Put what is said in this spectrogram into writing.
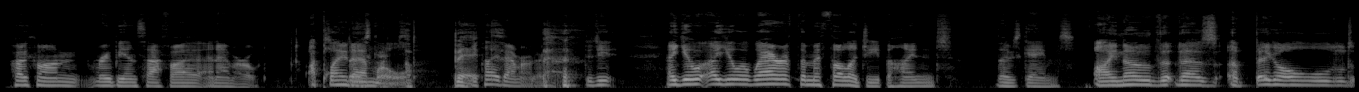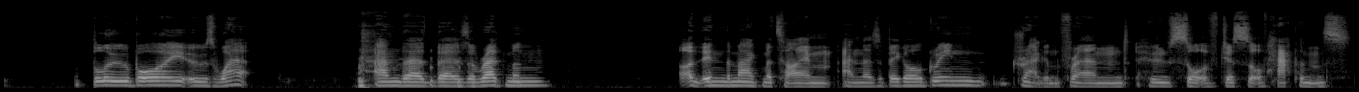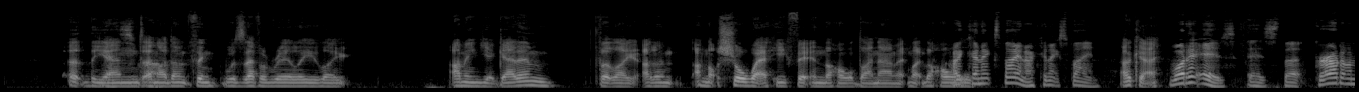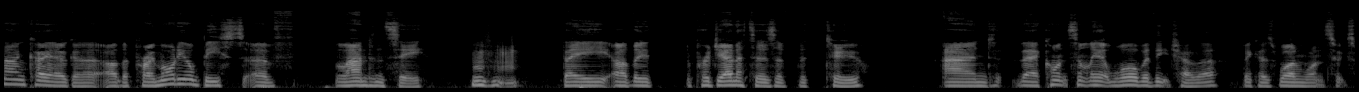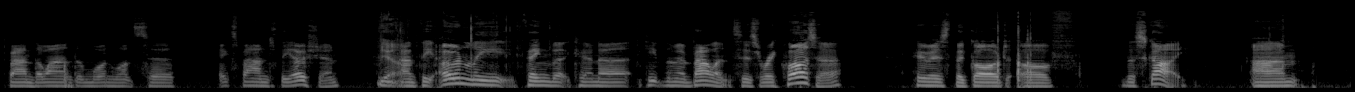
Pokemon Ruby and Sapphire and Emerald? I played Those Emerald. Bit. You played Emerald. okay. Did you? Are you are you aware of the mythology behind those games? I know that there's a big old blue boy who's wet, and there, there's a Redman in the magma time, and there's a big old green dragon friend who sort of just sort of happens at the Yes, end, and I don't think was ever really like. I mean, you get him, but like I don't. I'm not sure where he fit in the whole dynamic, like the whole. I can explain. I can explain. Okay. What it is is that Groudon and Kyogre are the primordial beasts of land and sea. hmm They are the progenitors of the two, and they're constantly at war with each other because one wants to expand the land and one wants to expand the ocean. Yeah. And the only thing that can uh, keep them in balance is Rayquaza, who is the god of the sky. Um,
